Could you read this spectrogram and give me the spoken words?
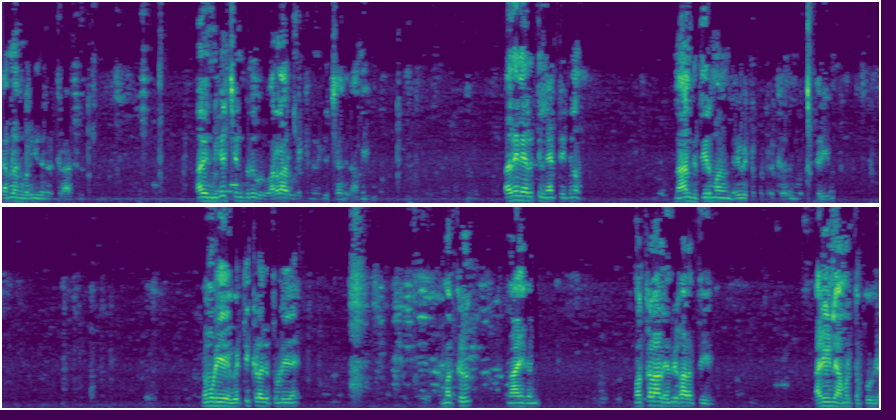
தமிழகம் வருகை இருக்கிறார்கள். ஆக இந்த நிகழ்ச்சி என்பது ஒரு வரலாறு உடைக்கின்ற நிகழ்ச்சியாக அமையும். அதே நேரத்தில் நேற்றைய தினம் நான்கு தீர்மானம் நிறைவேற்றப்பட்டிருக்கிறது உங்களுக்கு தெரியும். நம்முடைய வெற்றி கழகத்தினுடைய மக்கள் நாயகன் மக்களால் எதிர்காலத்தை அருகில் அமர்த்தப் போகிற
